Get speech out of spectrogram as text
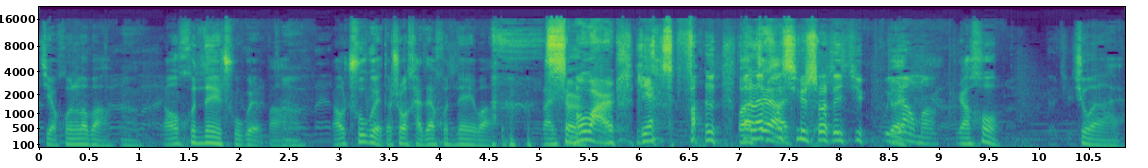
结婚了吧，嗯然后婚内出轨吧，嗯，然后出轨的时候还在婚内吧，完事儿什么，玩意儿？连翻翻来覆去说这句不一样吗？然后秀恩爱。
